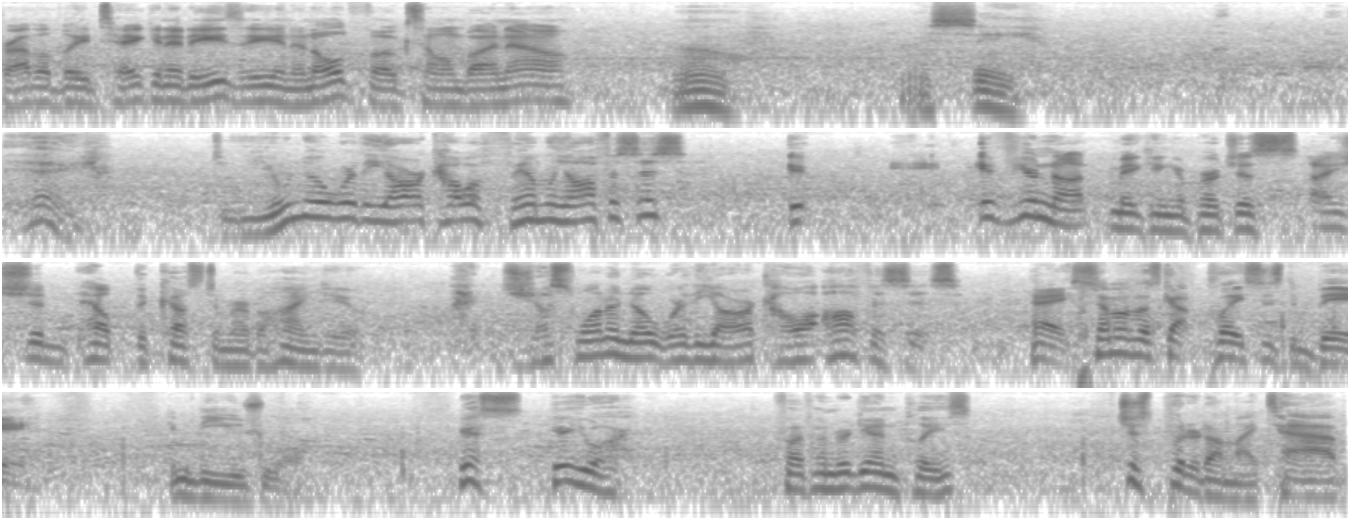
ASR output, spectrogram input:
Probably taking it easy in an old folks' home by now. Oh, I see. Hey, do you know where the Arakawa family office is? I- If you're not making a purchase, I should help the customer behind you. I just want to know where the Arakawa office is. Hey, some of us got places to be. Give me the usual. Yes, here you are. 500 yen, please. Just put it on my tab.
